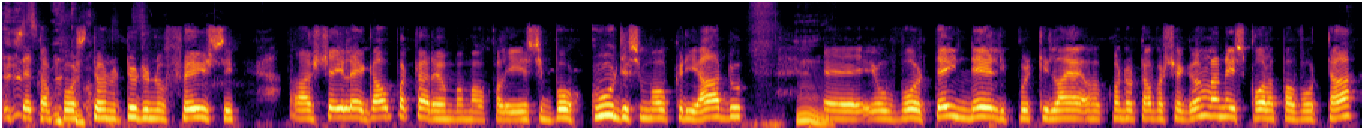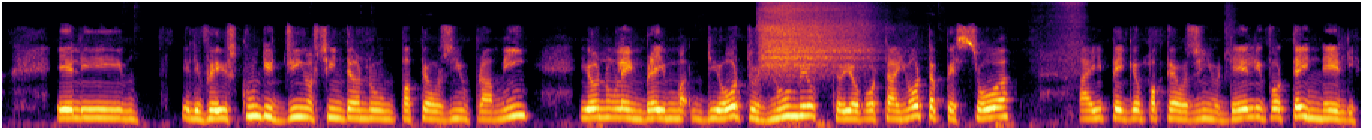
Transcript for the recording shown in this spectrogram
Você tá postando tudo no Face. Achei legal pra caramba, mas eu falei, esse bocudo, esse malcriado, Hum. é, eu votei nele, porque lá, quando eu tava chegando lá na escola para votar, ele, ele veio escondidinho, assim, dando um papelzinho para mim, e eu não lembrei de outros números, que eu ia votar em outra pessoa, aí peguei o papelzinho dele e votei nele.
